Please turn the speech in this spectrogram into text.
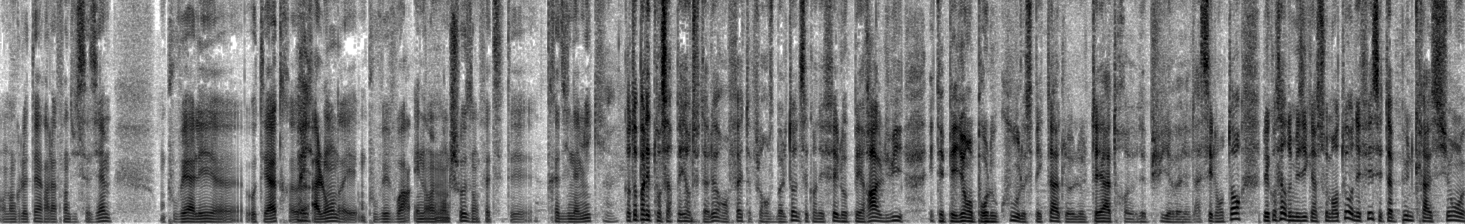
en Angleterre, à la fin du 16e, on pouvait aller euh, au théâtre euh, Oui. à Londres et on pouvait voir énormément de choses. En fait, c'était très dynamique. Ouais. Quand on parlait de concert payant tout à l'heure, en fait, Florence Bolton, c'est qu'en effet, l'opéra, lui, était payant pour le coup, le spectacle, le théâtre, euh, depuis euh, assez longtemps. Mais les concerts de musique instrumentaux, en effet, c'est un peu une création,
